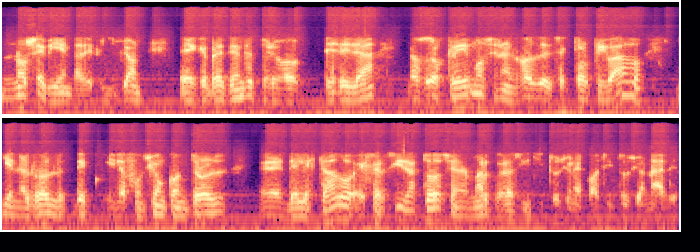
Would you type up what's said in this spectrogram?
no sé bien la definición eh, que pretende, pero desde ya nosotros creemos en el rol del sector privado y en el rol de, y la función control eh, del Estado ejercidas todos en el marco de las instituciones constitucionales.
